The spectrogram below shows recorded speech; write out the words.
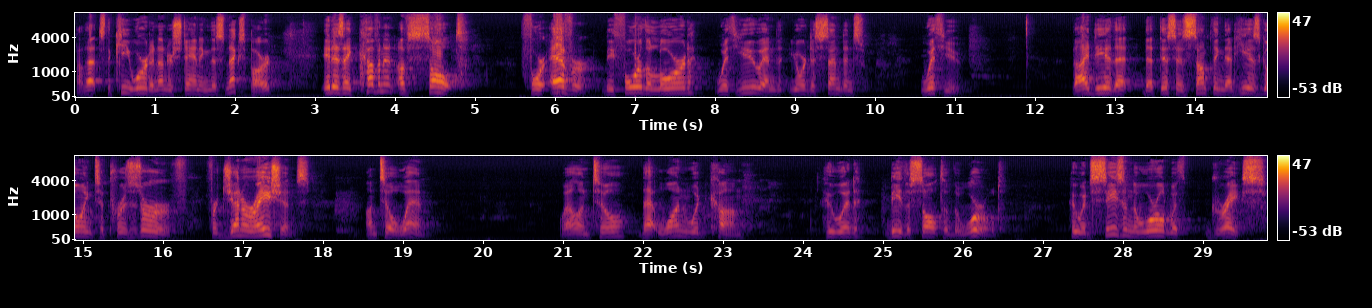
Now, that's the key word in understanding this next part. It is a covenant of salt forever before the Lord with you and your descendants with you. The idea that, that this is something that He is going to preserve for generations until when? Well, until that one would come who would be the salt of the world, who would season the world with grace,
